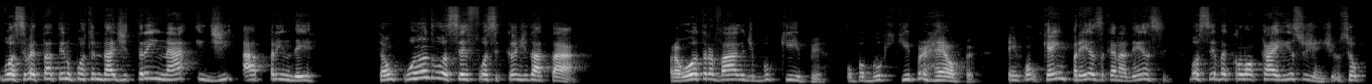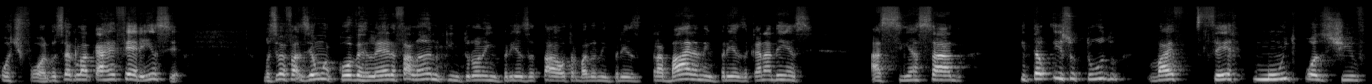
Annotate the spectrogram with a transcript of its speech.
você vai estar tendo oportunidade de treinar e de aprender. Então, quando você for se candidatar para outra vaga de bookkeeper ou para bookkeeper helper em qualquer empresa canadense, você vai colocar isso, gente, no seu portfólio. Você vai colocar referência. Você vai fazer uma cover letter falando que entrou na empresa tal, trabalhou na empresa, trabalha na empresa canadense, assim assado. Então, isso tudo vai ser muito positivo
